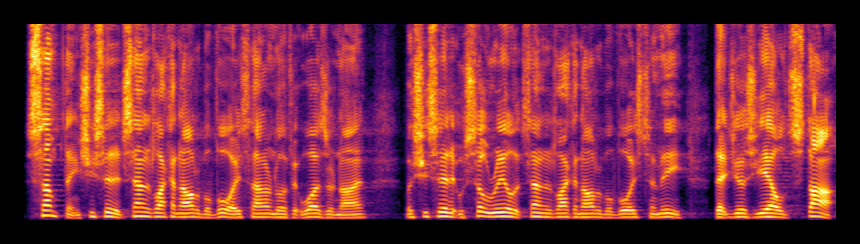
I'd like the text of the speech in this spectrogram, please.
something, she said it sounded like an audible voice. I don't know if it was or not, but she said it was so real, it sounded like an audible voice to me that just yelled, Stop.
